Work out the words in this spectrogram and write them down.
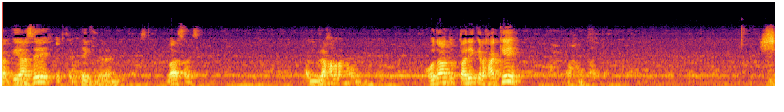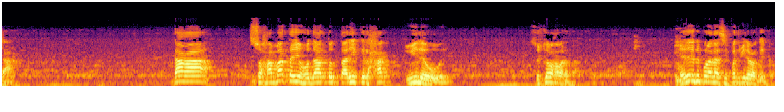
کا کیسه اکتفاق واسه دغه خبره نه هدات الطريق الحق شا دغه صحابه ته هدات الطريق الحق ویله وي سوچ کوم خبره ده دې دې پرادا صفت ویله وکړه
